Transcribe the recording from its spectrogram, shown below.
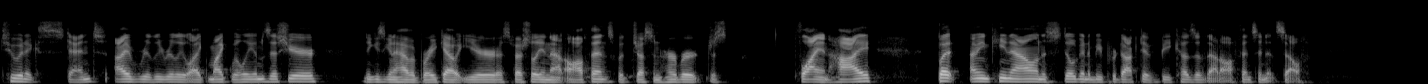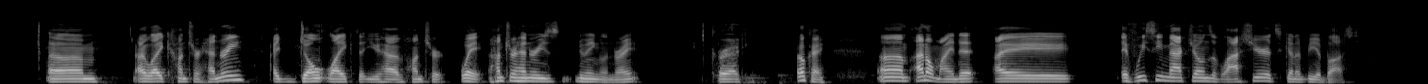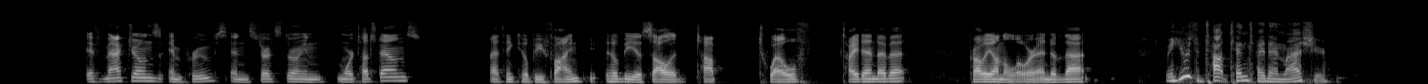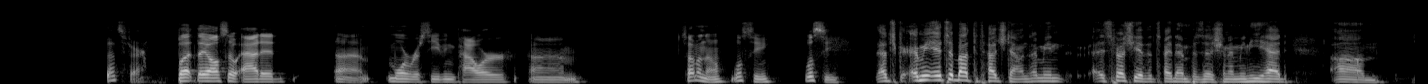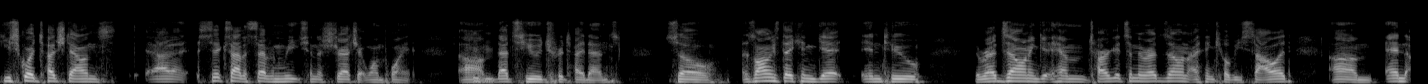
to an extent. I really, really like Mike Williams this year. I think he's gonna have a breakout year, especially in that offense with Justin Herbert just flying high. But I mean, Keenan Allen is still going to be productive because of that offense in itself. Um, I like Hunter Henry. I don't like that you have Hunter. Wait, Hunter Henry's New England, right? Correct. Okay. Um, I don't mind it. I if we see Mac Jones of last year, it's gonna be a bust. If Mac Jones improves and starts throwing more touchdowns, I think he'll be fine. He'll be a solid top twelve tight end, I bet. Probably on the lower end of that. I mean, he was the top 10 tight end last year. That's fair. But they also added um, more receiving power. Um, so I don't know. We'll see. We'll see. That's. I mean, it's about the touchdowns. I mean, especially at the tight end position. I mean, he had, um, he scored touchdowns out of six out of seven weeks in a stretch at one point. Um, Mhm. That's huge for tight ends. So as long as they can get into the red zone and get him targets in the red zone, I think he'll be solid. Um, and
